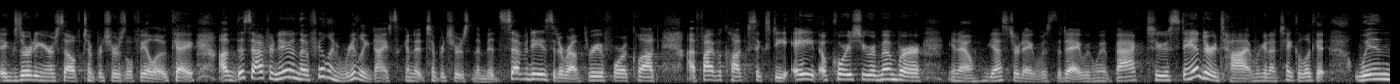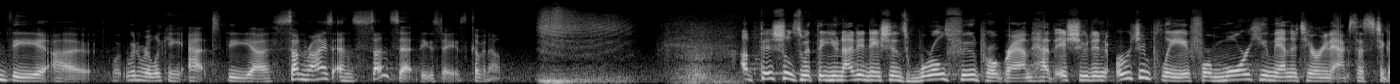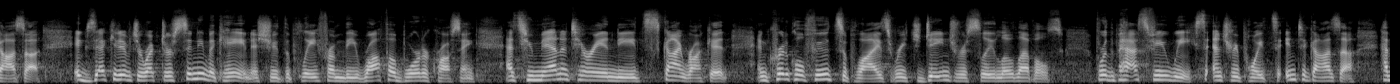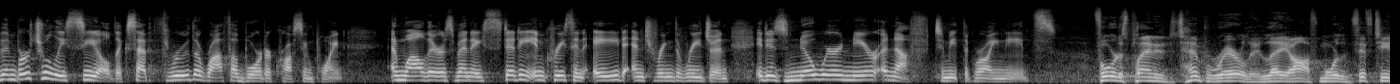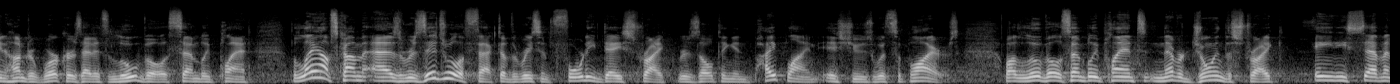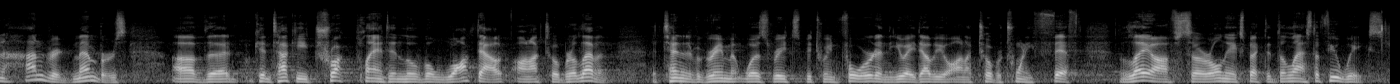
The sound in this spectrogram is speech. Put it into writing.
exerting yourself. Temperatures will feel okay. Um, this afternoon, though, feeling really nice at temperatures in the mid 70s at around 3 or 4 o'clock. Uh, 5 o'clock, 68. Of course, you remember, you know, yesterday was the day we went back to standard time. We're going to take a look at when the uh, when we're looking at the uh, sunrise and sunset these days coming up. Officials with the United Nations World Food Program have issued an urgent plea for more humanitarian access to Gaza. Executive Director Cindy McCain issued the plea from the Rafah border crossing as humanitarian needs skyrocket and critical food supplies reach dangerously low levels. For the past few weeks, entry points into Gaza have been virtually sealed except through the Rafah border crossing point. And while there's been a steady increase in aid entering the region, it is nowhere near enough to meet the growing needs. Ford is planning to temporarily lay off more than 1,500 workers at its Louisville assembly plant. The layoffs come as a residual effect of the recent 40 day strike, resulting in pipeline issues with suppliers. While the Louisville assembly plant never joined the strike, 8,700 members of the Kentucky truck plant in Louisville walked out on October 11th. A tentative agreement was reached between Ford and the UAW on October 25th. The layoffs are only expected to last a few weeks.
